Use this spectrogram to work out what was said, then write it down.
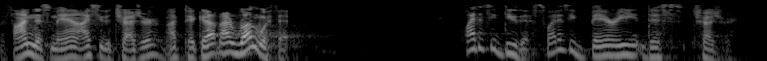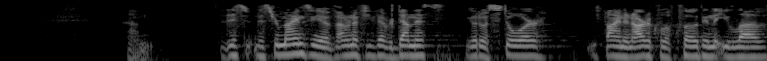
If I'm this man, I see the treasure, I pick it up, and I run with it. Why does he do this? Why does he bury this treasure? Um, this, this reminds me of I don't know if you've ever done this. You go to a store, you find an article of clothing that you love.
